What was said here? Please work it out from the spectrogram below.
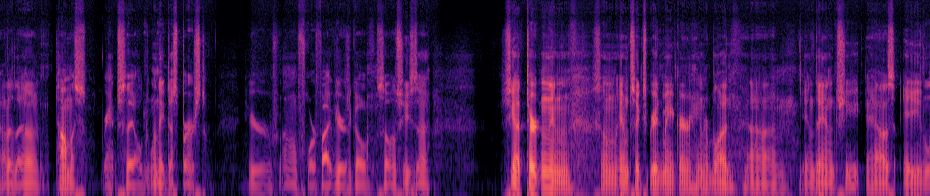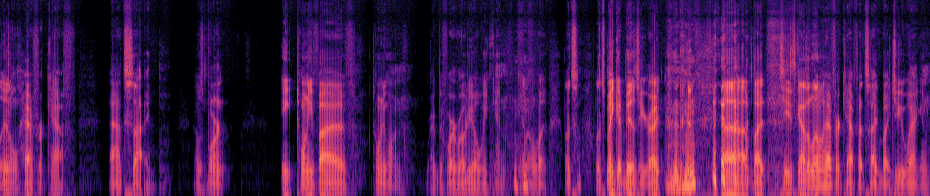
out of the Thomas ranch sale when they dispersed here. I don't know four or five years ago. So she's uh she got Turton and some M6 grid maker in her blood, um, and then she has a little heifer calf outside. I was born 825 21 right before rodeo weekend. You know what? Let's let's make it busy, right? uh, but she's got a little heifer calf outside by G wagon.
